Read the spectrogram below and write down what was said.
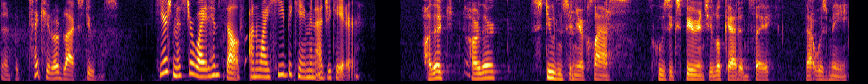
and, in particular, black students. Here's Mr. White himself on why he became an educator. Are there, are there students in your class whose experience you look at and say, that was me,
